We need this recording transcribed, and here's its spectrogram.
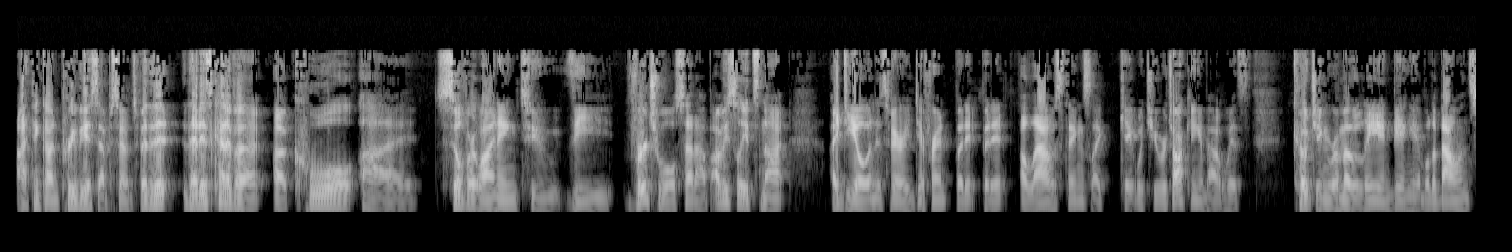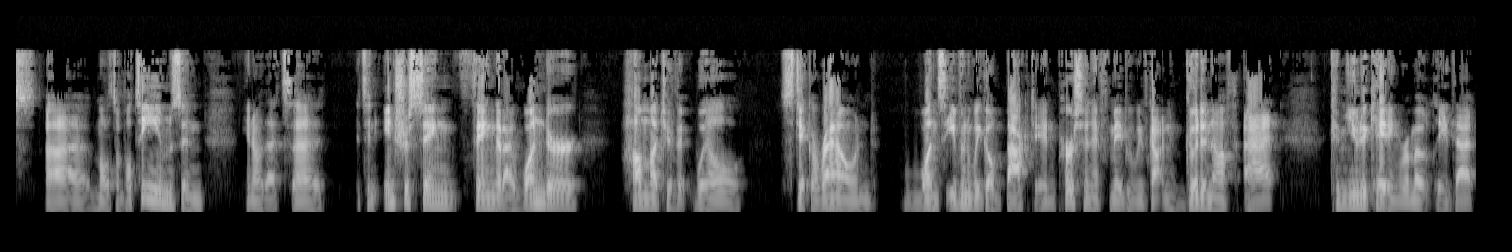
I think, on previous episodes, but it, that is kind of a, a cool uh, silver lining to the virtual setup. Obviously, it's not ideal and it's very different, but it but it allows things like Kate, what you were talking about with coaching remotely and being able to balance uh, multiple teams, and you know that's uh, it's an interesting thing that I wonder how much of it will stick around once even we go back to in person if maybe we've gotten good enough at communicating remotely that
